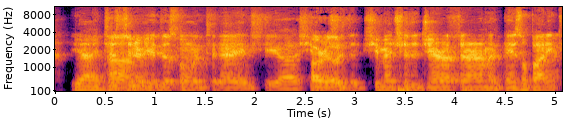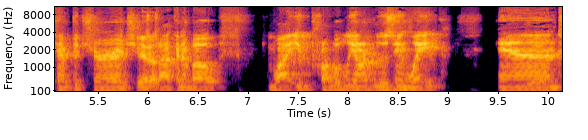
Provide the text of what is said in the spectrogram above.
yeah, I just um, interviewed this woman today, and she uh, she, oh, mentioned really? the, she mentioned the Geratherm and basal body temperature, and she yep. was talking about why you probably aren't losing weight. And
